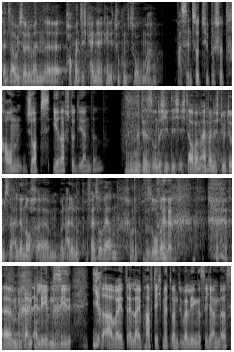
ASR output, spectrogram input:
dann glaube ich, sollte man, äh, braucht man sich keine, keine Zukunftssorgen machen. Was sind so typische Traumjobs Ihrer Studierenden? Uh, das ist unterschiedlich. Ich glaube, am Anfang des Studiums sind alle noch, ähm, wollen alle noch Professor werden oder Professorin. ähm, und dann erleben sie ihre Arbeit leibhaftig mit und überlegen es sich anders.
